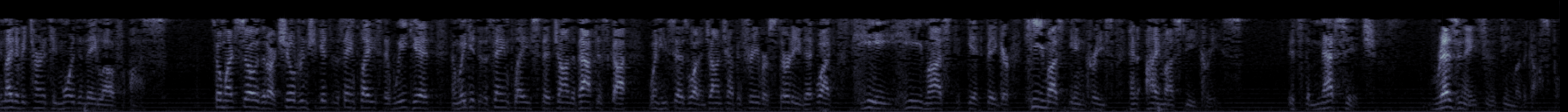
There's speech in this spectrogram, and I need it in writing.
in light of eternity more than they love us. So much so that our children should get to the same place that we get, and we get to the same place that John the Baptist got when he says what in John chapter 3 verse 30 that what? He he must get bigger. He must increase and I must decrease. It's the message resonates to the theme of the gospel.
